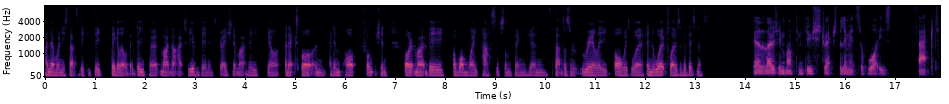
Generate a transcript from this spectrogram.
and then when you start to dig, dig, dig a little bit deeper, it might not actually even be an integration. It might be you know an export and an import function, or it might be a one-way pass of something, and that doesn't really always work in the workflows of a business. Yeah, those in marketing do stretch the limits of what is fact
